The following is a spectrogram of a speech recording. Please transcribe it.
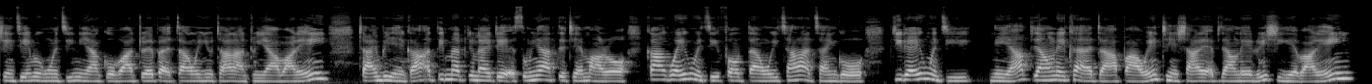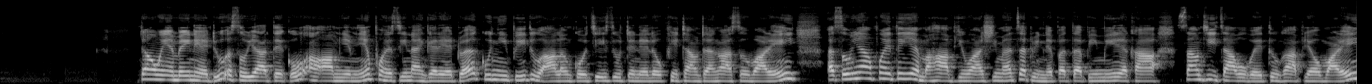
ရှင်ကျေးမှုဝင်ကြီးနေရာကိုပါတွဲပတ်တာဝန်ယူထားတာတွေ့ရပါတယ်။တိုင်းပြည်ကအတိမတ်ပြုလိုက်တဲ့အစိုးရအသစ်ထဲမှာတော့ကာကွယ်ရေးဝင်ကြီးဖုန်တန်ဝေချားတာချိုင်းကိုပြည်ထောင်ဝင်ကြီးနေရာပြောင်းလဲခန့်အပ်တာအပါအဝင်ထင်ရှားတဲ့အပြောင်းလဲတွေရှိခဲ့ပါတယ်။ တောင်ဝင်အမိန်နဲ့အတူအစိုးရအသစ်ကိုအောင်အောင်မြင်မြင်ဖွဲ့စည်းနိုင်ခဲ့တဲ့အတွက်ကုညီပေးသူအားလုံးကိုကျေးဇူးတင်တယ်လို့ဖေထောင်တန်ကဆိုပါတယ်။အစိုးရဖွဲ့သစ်ရဲ့မဟာဗျူဟာရှိမှန်းချက်တွေနဲ့ပတ်သက်ပြီးမေးတဲ့အခါစောင့်ကြည့်ကြဖို့ပဲသူကပြောပါတယ်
